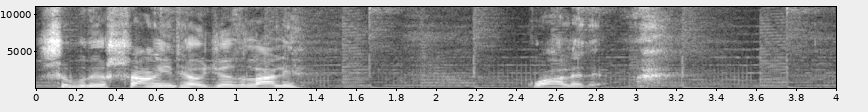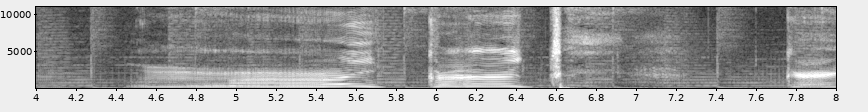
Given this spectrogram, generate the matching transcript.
吃不得。上一条就是那里挂了的。嗯，哎个，哎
